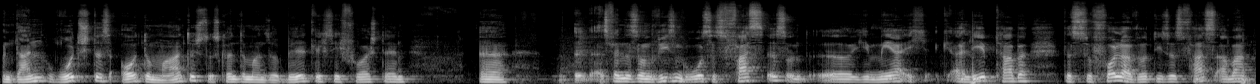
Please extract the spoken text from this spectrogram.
Und dann rutscht es automatisch, das könnte man so bildlich sich vorstellen, äh, als wenn es so ein riesengroßes Fass ist und äh, je mehr ich erlebt habe, desto voller wird dieses Fass. Aber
